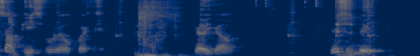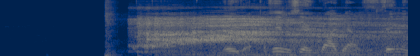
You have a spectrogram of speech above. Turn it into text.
This on peaceful real quick. There we go. This is new. There you go. I can't even see a goddamn thing.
